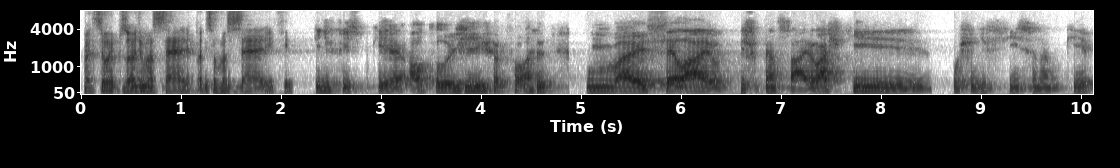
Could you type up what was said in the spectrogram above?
Pode ser um episódio, uma série, pode ser uma série, enfim. Que difícil, porque a autologia é foda. Mas, sei lá, eu, deixa eu pensar. Eu acho que, poxa, é difícil, né? Porque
